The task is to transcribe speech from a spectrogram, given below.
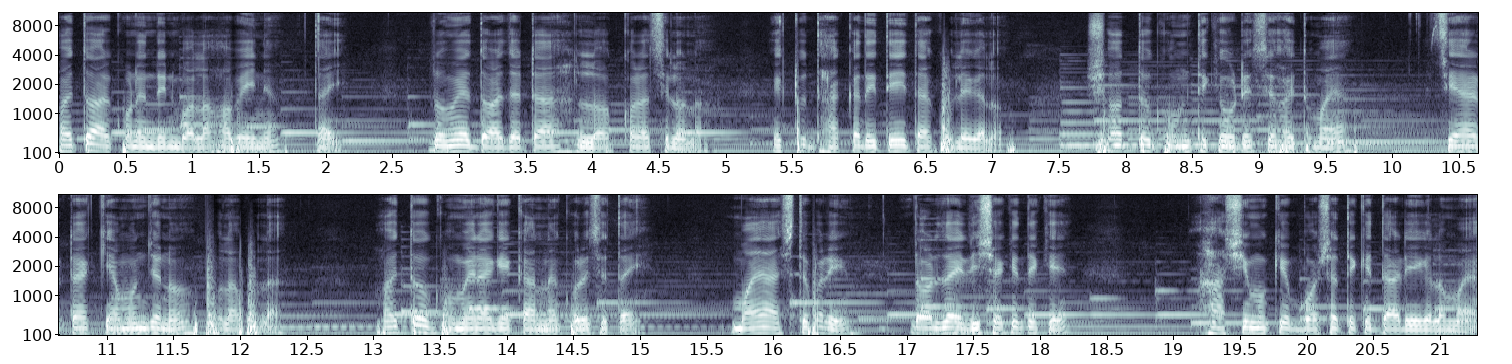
হয়তো আর কোনো দিন বলা হবেই না, তাই রুমের দরজাটা লক করা ছিল না। একটু ধাক্কা দিতেই তা খুলে গেল। সদ্য ঘুম থেকে উঠেছে হয়তো মায়া। চেহারাটা কেমন যেন ফোলা ফোলা। হয়তো ঘুমের আগে কান্না করেছে তাই। মায়া আসতে পারি? দরজায় রিসাকে দেখে হাসি মুখে বসা থেকে দাঁড়িয়ে গেল মায়া।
